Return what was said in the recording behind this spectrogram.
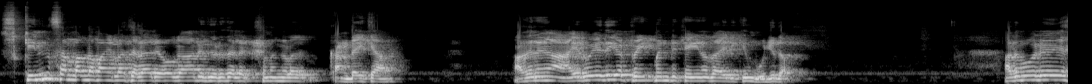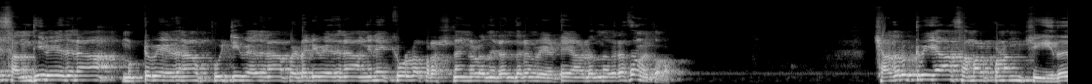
സ്കിൻ സംബന്ധമായുള്ള ചില രോഗാതി ദുരിത ലക്ഷണങ്ങൾ കണ്ടേക്കാം. അതിന് ആയുർവേദിക ട്രീറ്റ്മെന്റ് ചെയ്യുന്നതായിരിക്കും ഉചിതം. അതുപോലെ സന്ധിവേദന മുട്ടുവേദന ഉപ്പൂറ്റി വേദന പെടലി വേദന അങ്ങനെയൊക്കെയുള്ള പ്രശ്നങ്ങൾ നിരന്തരം വേട്ടയാടുന്നവരെ സമയത്തോളം ചതുർക്രിയ സമർപ്പണം ചെയ്ത്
